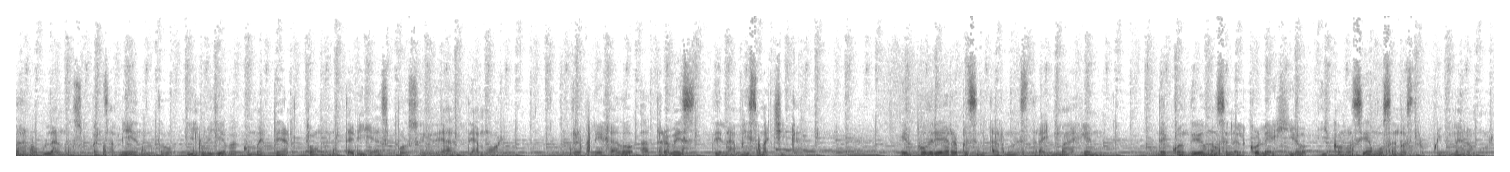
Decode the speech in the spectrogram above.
va nublando su pensamiento y lo lleva a cometer tonterías por su ideal de amor reflejado a través de la misma chica. Él podría representar nuestra imagen de cuando íbamos en el colegio y conocíamos a nuestro primer amor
